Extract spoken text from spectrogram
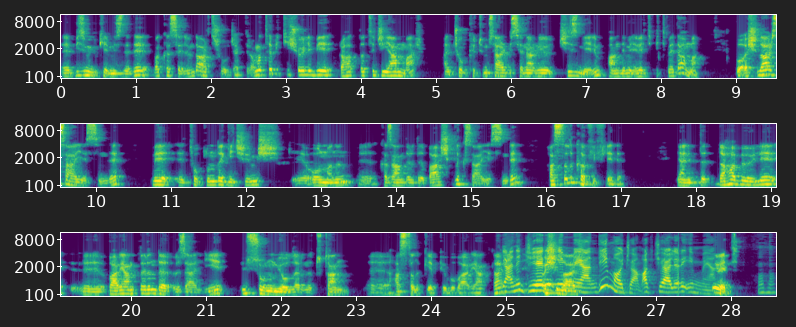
E, bizim ülkemizde de vaka sayılarında artış olacaktır. Ama tabii ki şöyle bir rahatlatıcı yan var. Hani çok kötümser bir senaryo çizmeyelim. Pandemi evet bitmedi ama bu aşılar sayesinde ve e, toplumda geçirmiş e, olmanın e, kazandırdığı bağışıklık sayesinde hastalık hafifledi. Yani daha böyle varyantların da özelliği üst solunum yollarını tutan hastalık yapıyor bu varyantlar. Yani ciğere Aşılar, inmeyen değil mi hocam? Akciğerlere inmeyen. Evet. Hı hı.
